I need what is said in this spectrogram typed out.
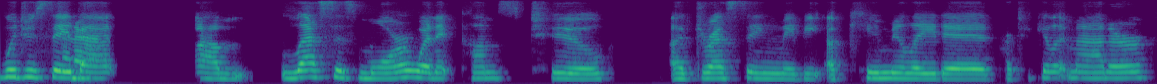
would you say that um, less is more when it comes to addressing maybe accumulated particulate matter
